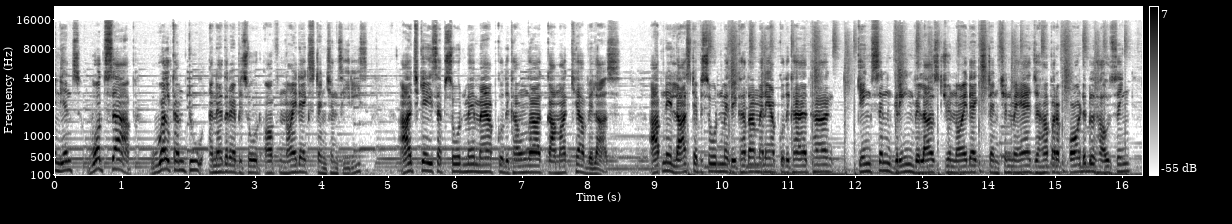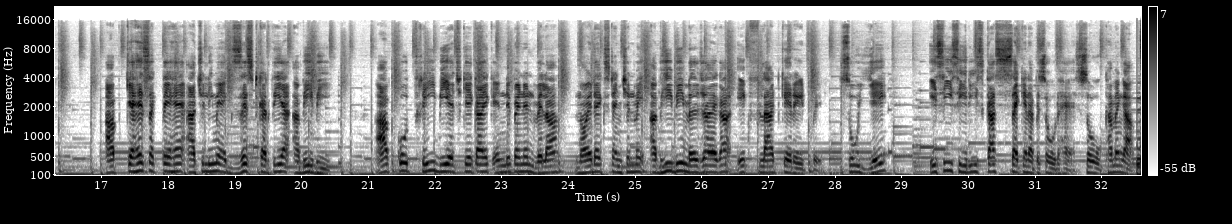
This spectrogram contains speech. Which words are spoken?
What's up? Welcome to another episode of Noida Extension Series. आज के इस episode में मैं आपको दिखाऊँगा कामाख्या विलास आपने लास्ट एपिसोड में देखा था मैंने आपको दिखाया था किंगसन ग्रीन विलास जो नोएडा एक्सटेंशन में है जहाँ पर अफोर्डेबल हाउसिंग आप कह सकते हैं एक्चुअली में एग्जिस्ट करती है अभी भी आपको थ्री बी का एक इंडिपेंडेंट विला नोएडा एक्सटेंशन में अभी भी मिल जाएगा एक फ्लैट के रेट पे सो so, ये इसी सीरीज़ का सेकेंड एपिसोड है। सो कमिंग अप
